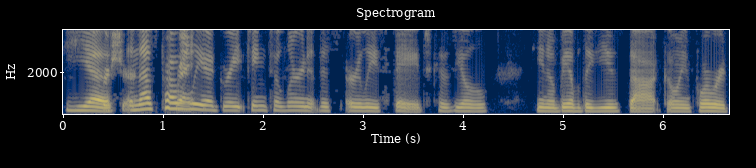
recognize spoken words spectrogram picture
Yes, sure. and that's probably a great thing to learn at this early stage because you'll, you know, be able to use that going forward.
